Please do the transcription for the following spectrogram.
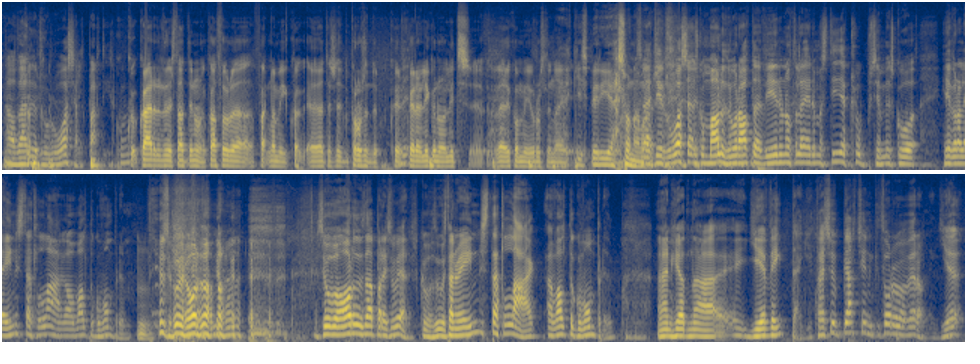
þá verður svo rosalega partí sko. Hva- Hvað er þið standið núna? Hvað þóruð að fagna mig? Þetta er prósendum? Hver, hver er líka nú að Leeds veði komið í úrúslina í ekki spyr ég svona þetta er rosalega, sko málið þú voru átt að við erum náttúrulega erum að stýðja klubb sem er sko hefur alveg einstætt lag á Valdóku Vombrum Mm. svo við orðum það bara eins og er sko, þú veist það er einstætt lag af Valdóku Vombrum en hérna ég veit það ekki, hversu bjart sín þórum við að vera ég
